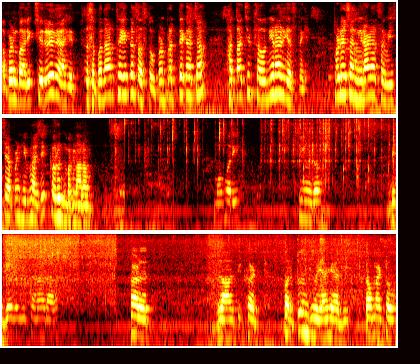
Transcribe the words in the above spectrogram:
आपण बारीक चिरलेले आहेत. तसं पदार्थ एकच असतो पण प्रत्येकाच्या हाताची चव निराळी असते. थोड्याशा निराळ्या चवीची आपण ही भाजी करून बघणार आहोत. मोहरी हिंग भिजवलेली चणा डाळ हळद लाल तिखट परतून घेऊया हे आधी. टोमॅटो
